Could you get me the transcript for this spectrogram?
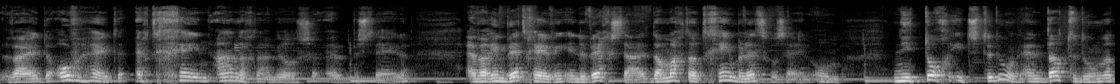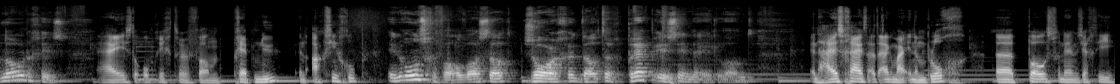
waar de overheid echt geen aandacht aan wil eh, besteden... en waarin wetgeving in de weg staat... dan mag dat geen beletsel zijn om niet toch iets te doen. En dat te doen wat nodig is. Hij is de oprichter van PrEP Nu, een actiegroep. In ons geval was dat zorgen dat er PrEP is in Nederland. En hij schrijft uiteindelijk maar in een blog uh, post van hem, zegt hij...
